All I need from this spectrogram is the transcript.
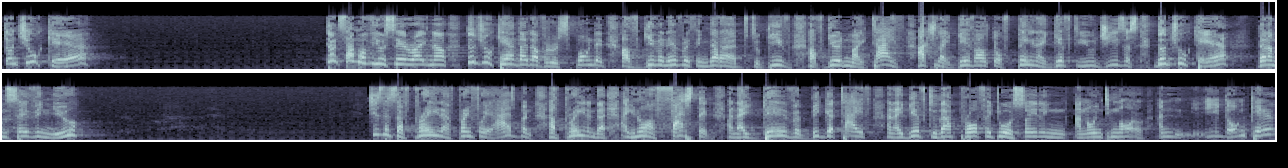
don't you care? Don't some of you say right now, don't you care that I've responded? I've given everything that I had to give. I've given my tithe. Actually, I gave out of pain. I gave to you, Jesus. Don't you care that I'm saving you? Jesus, I've prayed, I've prayed for your husband, I've prayed and I, I you know I've fasted and I gave a bigger tithe and I gave to that prophet who was selling anointing oil and you don't care?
